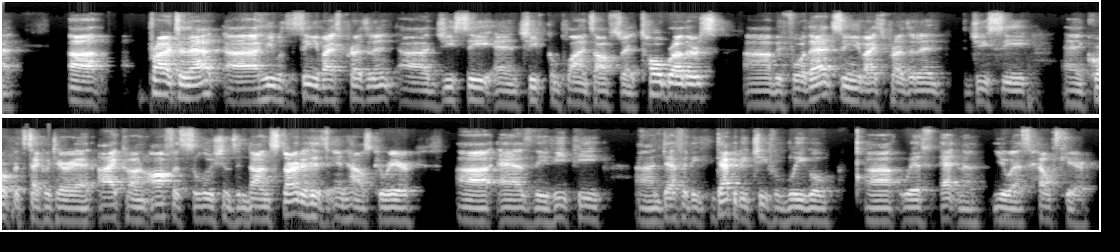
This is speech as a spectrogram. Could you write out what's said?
that. Uh, prior to that, uh, he was the senior vice president, uh, GC, and chief compliance officer at Toll Brothers. Uh, before that, senior vice president, GC, and corporate secretary at Icon Office Solutions. And Don started his in-house career uh, as the VP uh, deputy, deputy chief of legal uh, with Aetna US Healthcare.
